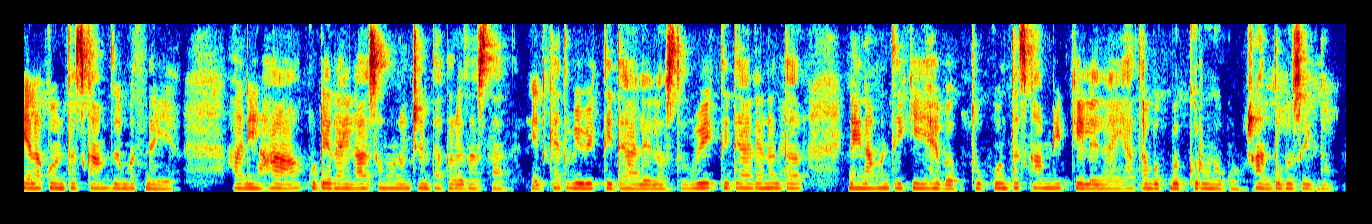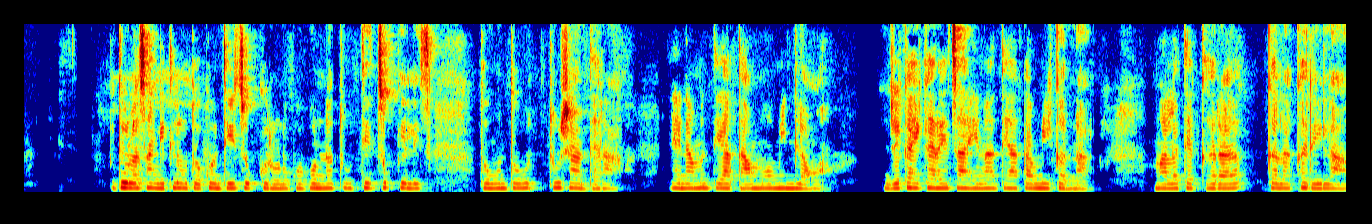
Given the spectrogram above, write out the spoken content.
याला कोणतंच काम जमत नाही आहे आणि हा कुठे राहिला असं म्हणून चिंता करत असतात. इतक्यात विवेक तिथे आलेला असतो. विवेक तिथे आल्यानंतर नैना म्हणते की हे बघ तू कोणतंच काम नीट केलेलं नाही. आता बघ बघ करू नको. शांत बस एकदम. मी तुला सांगितलं होतं कोणतीही चूक करू नको. पुन्हा तू ती चूक केलीस तो म्हणतो तू शांत राहा. नैना म्हणते आता मॉम इन लॉ जे काही करायचं आहे ना ते आता मी करणार. मला त्या करा कलाकारीला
